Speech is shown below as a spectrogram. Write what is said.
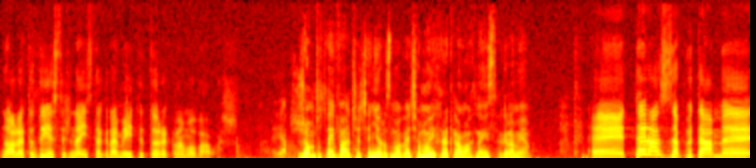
No ale to ty jesteś na Instagramie i ty to reklamowałaś. Ale ja przyszłam tutaj walczyć, a nie rozmawiać o moich reklamach na Instagramie. E, teraz zapytamy e,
